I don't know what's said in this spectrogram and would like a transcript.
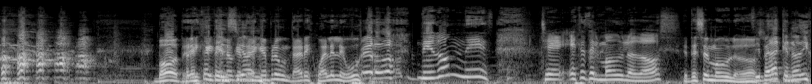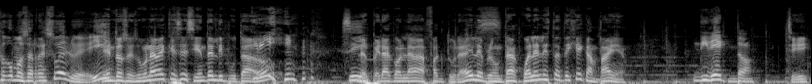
Vos tenés Presta que, que lo que tenés que preguntar es cuáles le gusta. Perdón. ¿De dónde es? Che, este es el módulo 2. Este es el módulo 2. Sí, pero es que no dijo cómo se resuelve. ¿Y? Entonces, una vez que se siente el diputado, sí. lo espera con la factura y le pregunta cuál es la estrategia de campaña. Directo. Sí.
